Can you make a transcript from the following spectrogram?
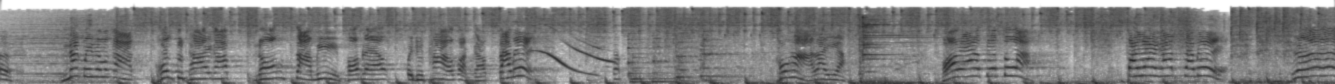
อนักบินอวกาศคนสุดท้ายครับ น้องสามีพร้อมแล้วไปดูท่าเขาก่อนครับ สามีเขาหาอะไรอะ พร้อมแล้วเตรียมตัว ไปได้ครับสามีเฮ้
